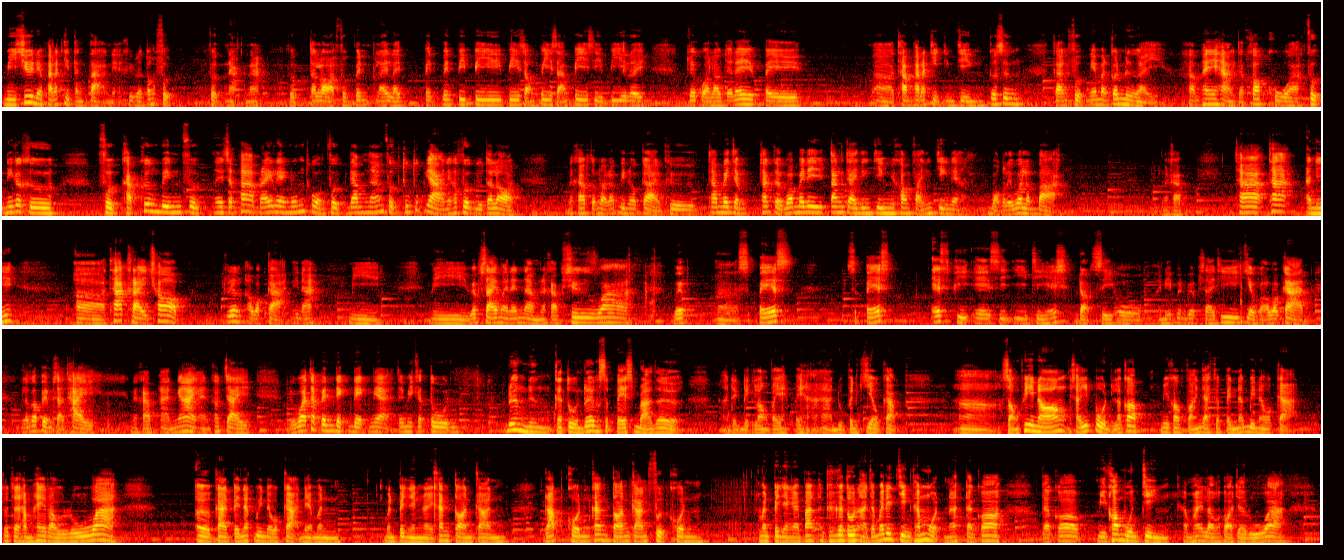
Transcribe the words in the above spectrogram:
มีชื่อในภารกิจต่างๆเนี่ยคือเราต้องฝึกฝึกหนักนะ ฝึกตลอดฝึกเป็นหลายๆเป็นเป็นปีปีปี2ปี3ปี4ปีเลยจนกว่าเราจะได้ไปทำภารกิจจริง ๆ ก็ซึ่งการฝึกเนี่ยมันก็เหนื่อยทำให้ห่างจากครอบครัว ฝึกนี่ก็คือ ฝึกขับเครื่องบินฝึกในสภาพไร้แรงโน้มถ่วงฝึกดำน้ำฝึกทุก ๆ อย่างเนี่ยเขาฝึกอยู่ตลอดนะครับสำหรับนักบินอวกาศคือถ้าไม่จำถ้าเกิดว่าไม่ได้ตั้งใจจริง ๆ มีความฝันจริง ๆ เนี่ยบอกเลยว่าลำบากนะครับ ถ้าถ้าอันนี้ถ้าใครชอบเรื่องอวกาศนี่นะมีมีเว็บไซต์มาแนะนำนะครับ ชื่อว่าเว็บ space space s p a c e t h co อันนี้เป็นเว็บไซต์ที่เกี่ยวกับอวกาศ แล้วก็เป็นภาษาไทยนะครับ อ่านง่ายอ่านเข้าใจ หรือว่าถ้าเป็นเด็กๆเนี่ยจะมีการ์ตูนเรื่องหนึ่งการ์ตูนเรื่อง Space Brother เด็กๆลองไปไปหาอ่านดูเป็นเกี่ยวกับอสองพี่น้องชาวญี่ปุ่น แล้วก็มีความฝันอยากจะเป็นนักบินอวกาศ ก็จะทำให้เรารู้ว่าเออการเป็นนักบินอวกาศเนี่ยมันมันเป็นยังไงขั้นตอนการ รับคนขั้นตอนการฝึกคน มันเป็นยังไงบ้าง คือการ์ตูนอาจจะไม่ได้จริงทั้งหมดนะ แต่ก็แต่ก็มีข้อมูลจริงทำให้เราพอจะรู้ว่า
